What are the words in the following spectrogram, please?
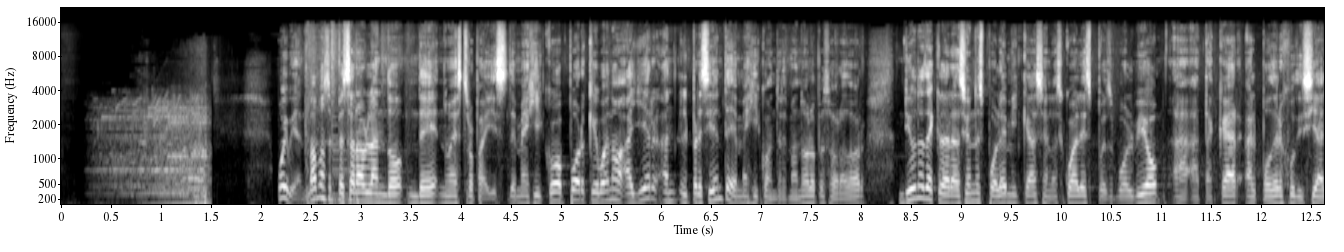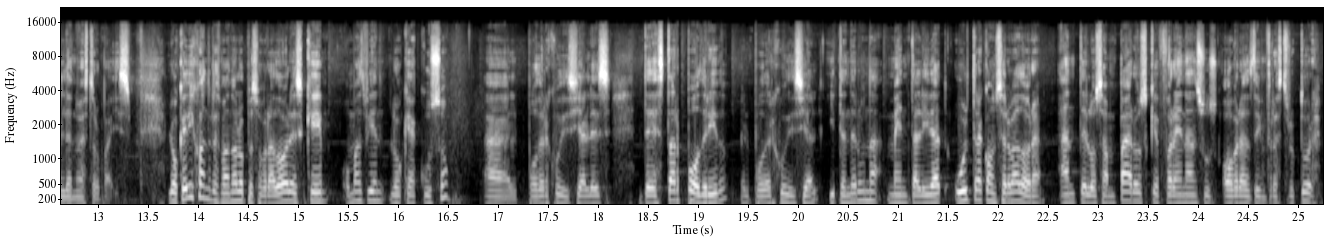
Muy bien, vamos a empezar hablando de nuestro país, de México, porque bueno, ayer el presidente de México, Andrés Manuel López Obrador, dio unas declaraciones polémicas en las cuales pues volvió a atacar al Poder Judicial de nuestro país. Lo que dijo Andrés Manuel López Obrador es que, o más bien lo que acusó al Poder Judicial es de estar podrido, el Poder Judicial, y tener una mentalidad ultraconservadora ante los amparos que frenan sus obras de infraestructura.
